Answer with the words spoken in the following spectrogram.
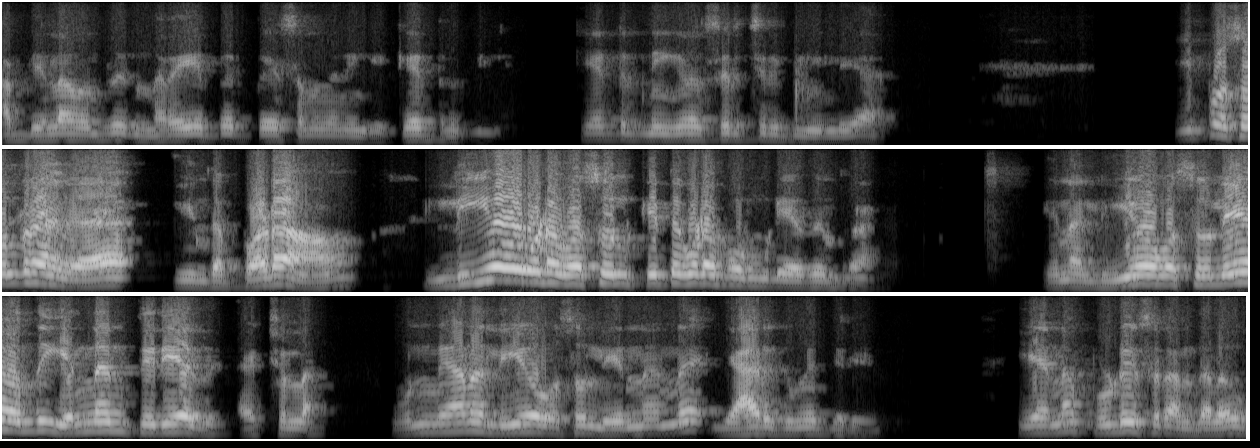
அப்படிலாம் வந்து நிறைய பேர் பேசுனதை நீங்க கேட்டிருப்பீங்க. கேட்டுட்டு நீங்களும் சிரிச்சிருப்பீங்க இல்லையா? இப்போ சொல்றாங்க இந்த படம் லியோவோட வசூல் கிட்ட கூட போக முடியாதுன்றாங்க. ஏன்னா லியோ வசூலே வந்து என்னன்னு தெரியாது ஆக்சுவலா. உண்மையான லியோ வசூல் என்னன்னு யாருக்குமே தெரியாது. ஏன்னா ப்ரொடியூசர் அந்த அளவு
